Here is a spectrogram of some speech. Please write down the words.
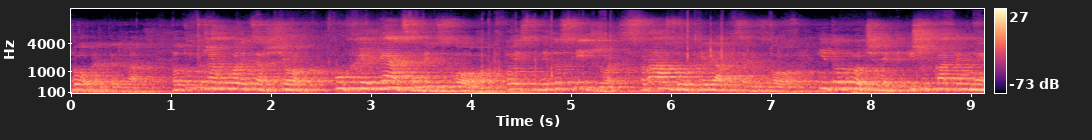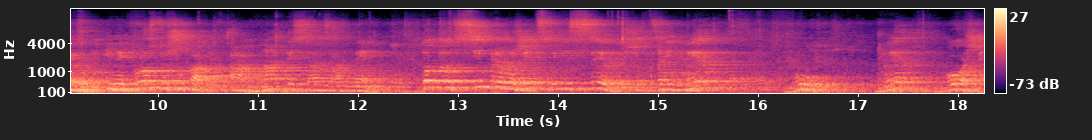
добре держати, то тут вже говориться, що ухилятися від злого, тобто не досліджувати, зразу ухилятися від злого, і добро чинити, і шукати миру, і не просто шукати, а гнатися за ним. Тобто всі приложить свої сили, щоб цей мир був мир Божий,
